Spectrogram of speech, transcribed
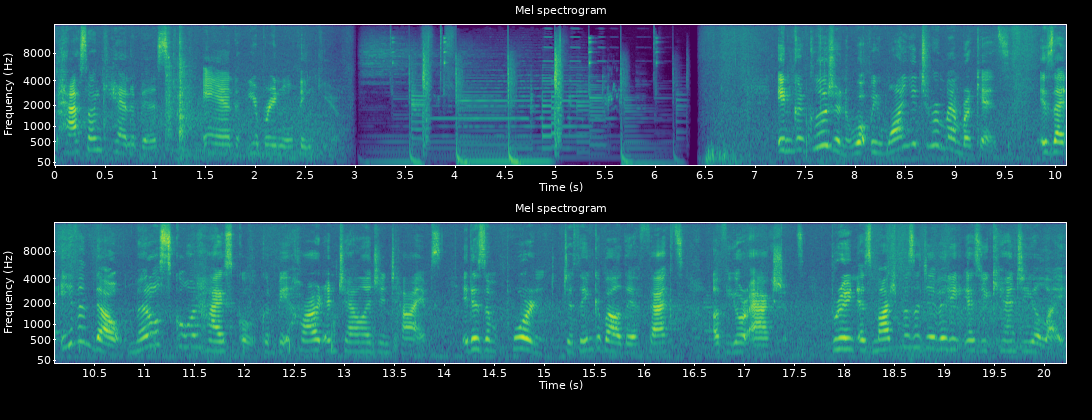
pass on cannabis, and your brain will thank you. In conclusion, what we want you to remember, kids, is that even though middle school and high school could be hard and challenging times, it is important to think about the effects of your actions. Bring as much positivity as you can to your life.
